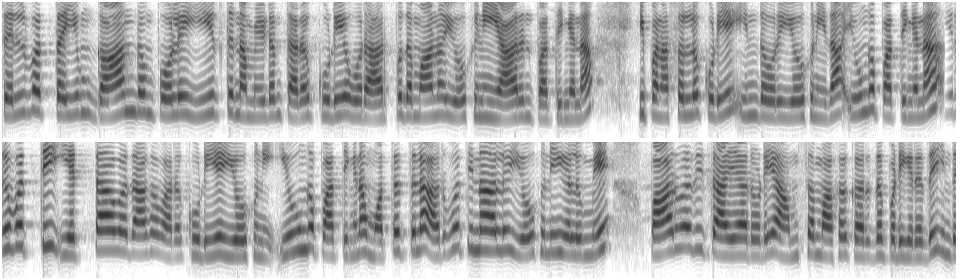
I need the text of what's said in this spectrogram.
செல்வத்தையும் காந்தம் போல ஈர்த்து நம்மிடம் தரக்கூடிய ஒரு அற்புதமான யோகினி யாருன்னு பார்த்தீங்கன்னா இப்போ நான் சொல்லக்கூடிய இந்த ஒரு யோகினி தான். இவங்க பார்த்தீங்கன்னா இருபத்தி எட்டாவதாக வரக்கூடிய யோகினி. இவங்க பார்த்தீங்கன்னா மொத்தத்தில் அறுபத்தி நாலு யோகினிகளுமே பார்வதி தாயாருடைய அம்சமாக கருதப்படுகிறது. இந்த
